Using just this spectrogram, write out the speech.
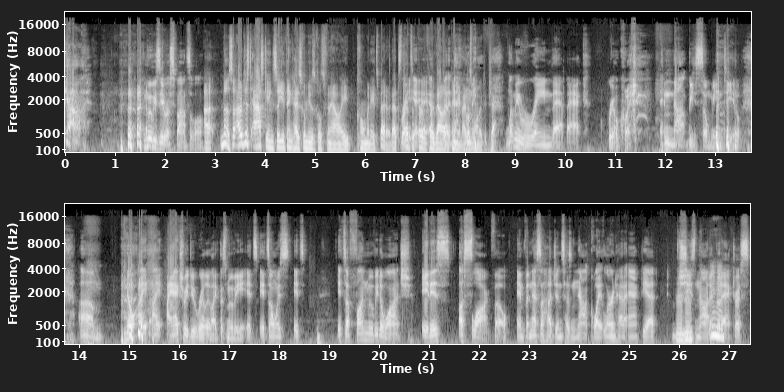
God, the movie's irresponsible. Uh, no, so I was just asking. So you think High School Musical's finale culminates better? That's Right, that's yeah, a perfectly yeah. valid That- opinion. I just me- wanted to check. Let me rein that back real quick and not be so mean to you. Um, no, I, I, I actually do really like this movie. It's it's always it's it's a fun movie to watch. It is a slog though, and Vanessa Hudgens has not quite learned how to act yet. Mm-hmm. She's not a good actress.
